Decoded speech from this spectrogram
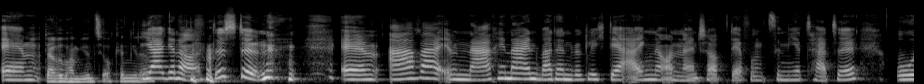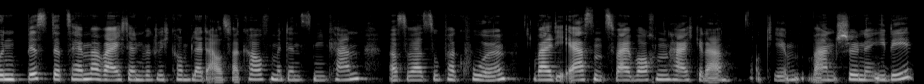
Ähm, Darüber haben wir uns ja auch kennengelernt. Ja, genau, das stimmt. ähm, aber im Nachhinein war dann wirklich der eigene Online-Shop, der funktioniert hatte. Und bis Dezember war ich dann wirklich komplett ausverkauft mit den Sneakern. Das war super cool, weil die ersten zwei Wochen habe ich gedacht, okay, war eine schöne Idee,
